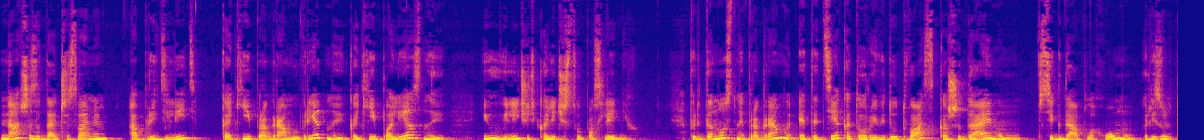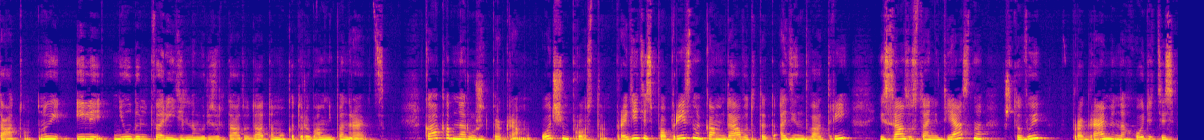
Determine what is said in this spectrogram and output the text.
наша задача с вами определить, какие программы вредные, какие полезные, и увеличить количество последних. Вредоносные программы — это те, которые ведут вас к ожидаемому, всегда плохому результату, ну и, или неудовлетворительному результату, да, тому, который вам не понравится. Как обнаружить программу? Очень просто. Пройдитесь по признакам, да, вот этот 1, 2, 3, и сразу станет ясно, что вы программе находитесь,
